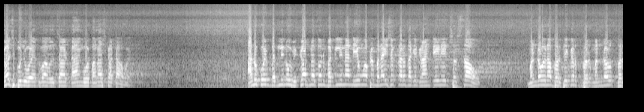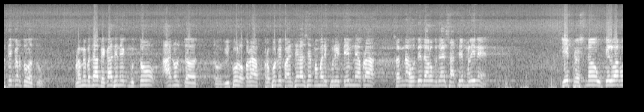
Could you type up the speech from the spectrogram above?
કચ્છ ભુજ હોય અથવા વલસાડ, ડાંગ હોય, બનાસકાંઠા હોય. આનો કોઈ બદલીનો વિકલ્પ નતો અને બદલીના નિયમો આપણે બનાવી શકતા હતા કે ગ્રાન્ટેડ સંસ્થાઓ મંડળોના ભરતી કર મંડળ ભરતી કરતું હતું. પણ અમે બધા ભેગા થઈને એક મુદ્દો આનો વિપુલ, આપણા પ્રફુલભાઈ પાંચેલા છે અમારી પૂરી ટીમને, આપણા સંઘના હોદ્દેદારો બધા સાથે મળીને જે પ્રશ્ન ઉકેલવાનો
